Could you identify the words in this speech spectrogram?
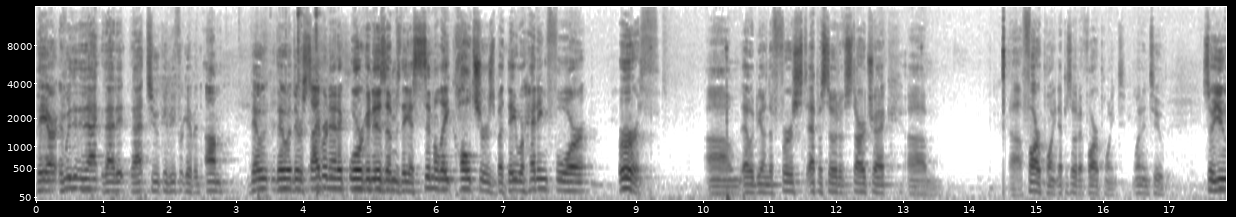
they are, and within that, that, it, that too can be forgiven. Um, they, they, they're cybernetic organisms. They assimilate cultures, but they were heading for Earth. Um, that would be on the first episode of Star Trek um, uh, Farpoint, episode at Farpoint, one and two. So you,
